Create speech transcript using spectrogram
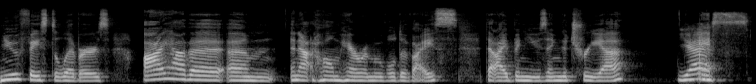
NuFace delivers. I have a um, an at-home hair removal device that i've been using the tria. Yes.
